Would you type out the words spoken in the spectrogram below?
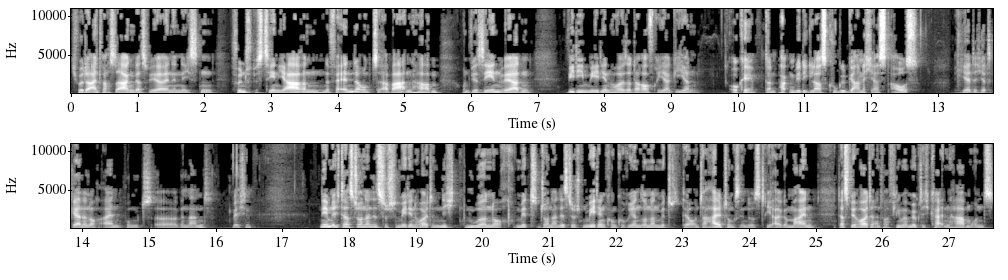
Ich würde einfach sagen, dass wir in den nächsten fünf bis zehn Jahren eine Veränderung zu erwarten haben und wir sehen werden, wie die Medienhäuser darauf reagieren. Okay, dann packen wir die Glaskugel gar nicht erst aus. Hier hätte ich jetzt gerne noch einen Punkt äh, genannt. Welchen? Nämlich, dass journalistische Medien heute nicht nur noch mit journalistischen Medien konkurrieren, sondern mit der Unterhaltungsindustrie allgemein, dass wir heute einfach viel mehr Möglichkeiten haben, uns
